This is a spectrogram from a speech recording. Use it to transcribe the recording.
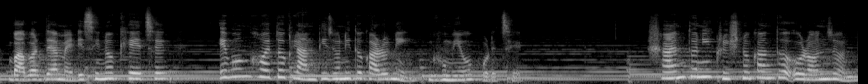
বাবার দেয়া মেডিসিনও খেয়েছে এবং হয়তো ক্লান্তিজনিত কারণেই ঘুমিয়েও পড়েছে। সায়ন্তনী, কৃষ্ণকান্ত ও রঞ্জন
